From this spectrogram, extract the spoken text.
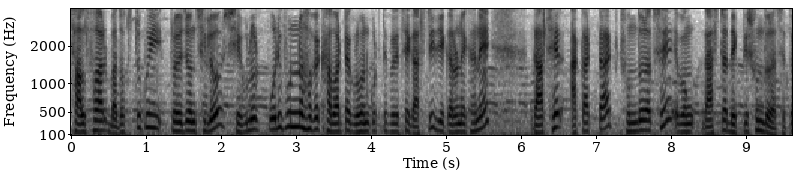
সালফার বা যতটুকুই প্রয়োজন ছিল, সেগুলোর পরিপূর্ণভাবে খাবারটা গ্রহণ করতে পেরেছে গাছটি, যে কারণে এখানে গাছের আকারটা সুন্দর আছে এবং গাছটা দেখতে সুন্দর আছে। তো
